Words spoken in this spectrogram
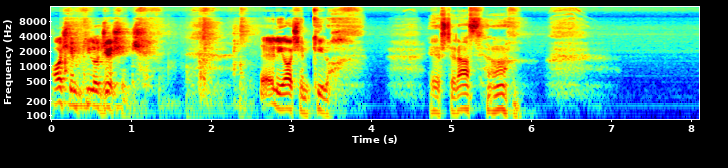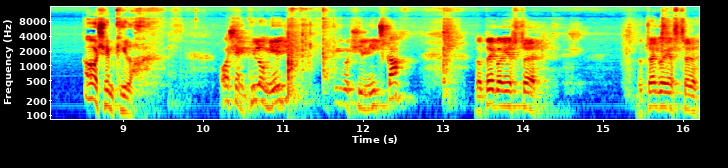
8 kilo 10. Czyli 8 kilo. Jeszcze raz. O. 8 kilo. 8 kilo miedzi, takiego silniczka. Do tego jeszcze do czego jeszcze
